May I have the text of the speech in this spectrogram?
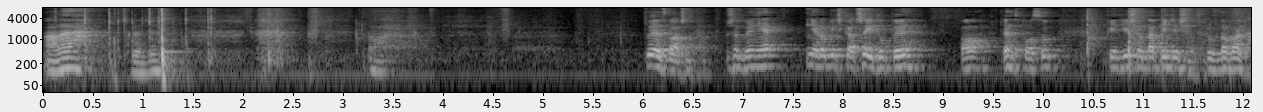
Ale. Czekajcie. Tu jest ważne, żeby nie, nie robić kaczej dupy. O, w ten sposób. 50 na 50, równowaga.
